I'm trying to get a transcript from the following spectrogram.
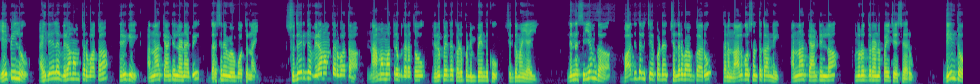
ఏపీలో ఐదేళ్ళ విరామం తర్వాత తిరిగి అన్నా క్యాంటీన్లు అనేవి దర్శనం ఇవ్వబోతున్నాయి సుదీర్ఘ విరామం తర్వాత నామమాత్రపు ధరతో నిరుపేద కడుపు నింపేందుకు సిద్ధమయ్యాయి. నిన్న సీఎంగా బాధ్యతలు చేపట్టిన చంద్రబాబు గారు తన నాలుగో సంతకాన్ని అన్నా క్యాంటీన్ల పునరుద్ధరణపై చేశారు. దీంతో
